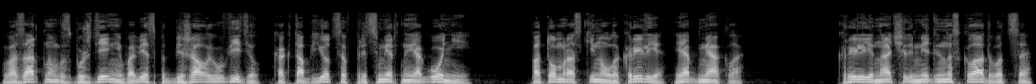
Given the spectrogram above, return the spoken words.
В азартном возбуждении вовец подбежал и увидел, как та бьется в предсмертной агонии. Потом раскинула крылья и обмякла. Крылья начали медленно складываться.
